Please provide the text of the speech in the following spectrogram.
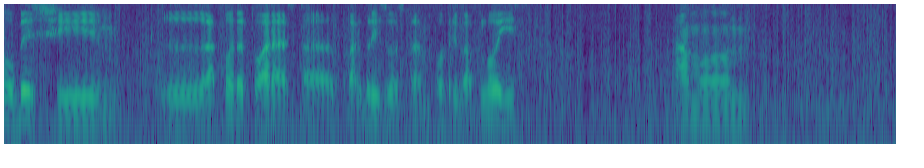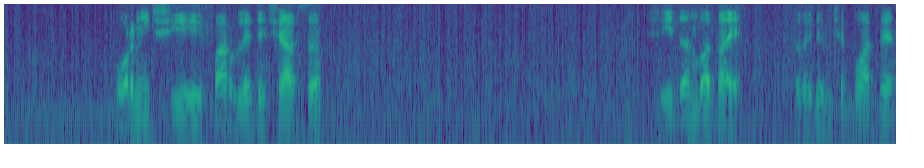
probez și uh, apărătoarea asta, parbrizul ăsta împotriva ploii. Am uh, pornit și farurile de ceață și îi dăm bătaie să vedem ce poate.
